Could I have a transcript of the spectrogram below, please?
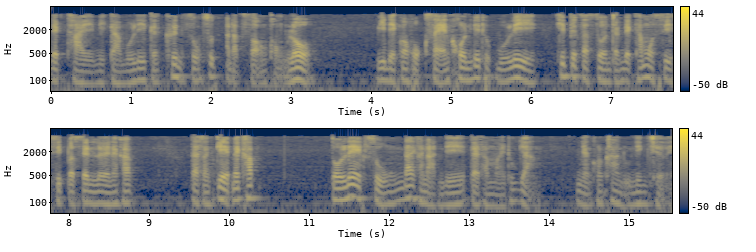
เด็กไทยมีการบูลลี่เกิดขึ้นสูงสุดอันดับสองของโลก มีเด็กกว่าหกแสนคนที่ถูกบูลลี่ คิดเป็นสัดส่วนจากเด็กทั้งหมด 40%เลยนะครับ แต่สังเกตไหมครับ ตัวเลขสูงได้ขนาดนี้ แต่ทำไมทุกอย่างยังค่อนข้างดูนิ่งเฉย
